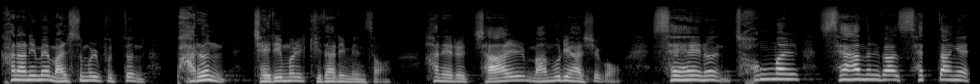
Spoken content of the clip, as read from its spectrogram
하나님의 말씀을 붙든 바른 재림을 기다리면서 한 해를 잘 마무리하시고 새해는 정말 새 하늘과 새 땅에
